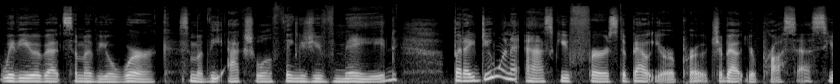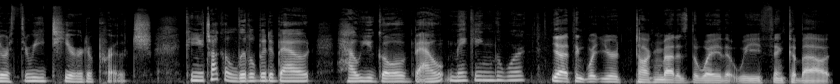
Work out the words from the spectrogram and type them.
with you about some of your work, some of the actual things you've made. But I do want to ask you first about your approach, about your process, your three tiered approach. Can you talk a little bit about how you go about making the work? Yeah, I think what you're talking about is the way that we think about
